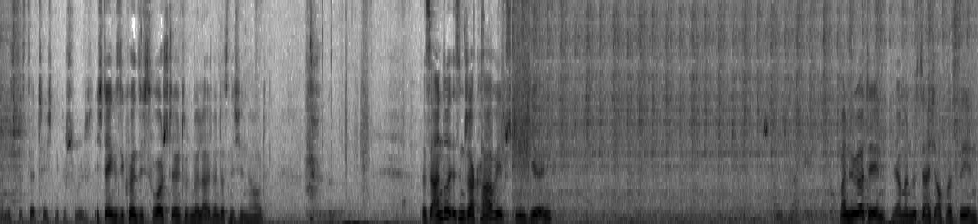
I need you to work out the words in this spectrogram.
Dann ist es der Technik geschuldet. Ich denke, Sie können sich vorstellen, tut mir leid, wenn das nicht hinhaut. Das andere ist ein Jacquard-Webstuhl hier in. Man hört den. Ja, man müsste eigentlich auch was sehen.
